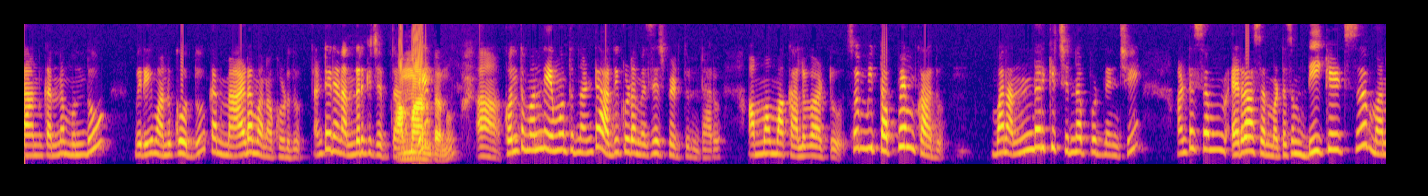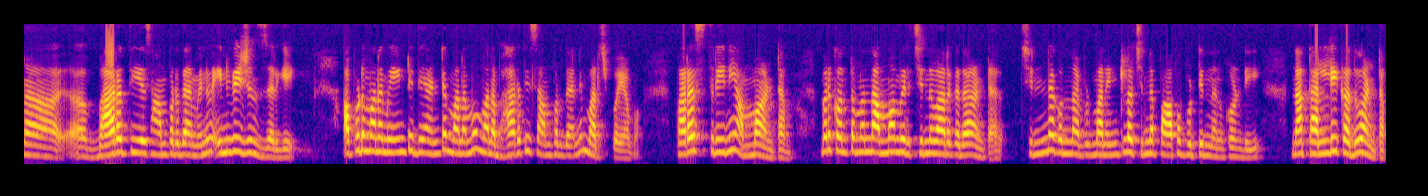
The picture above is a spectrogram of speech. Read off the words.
దానికన్నా ముందు మీరు ఏం అనుకోవద్దు కానీ మేడం అనకూడదు. అంటే నేను అందరికీ అమ్మ చెప్తాను అంటాను. కొంతమంది ఏమవుతుందంటే అది కూడా మెసేజ్ పెడుతుంటారు. అమ్మ మాకు అలవాటు. సో మీ తప్పేం కాదు. మన అందరికీ చిన్నప్పటి నుంచి అంటే సమ్ ఎరాస్ అనమాట సమ్ డీకేట్స్ మన భారతీయ సాంప్రదాయం ఇన్వేజన్స్ జరిగాయి. అప్పుడు మనం ఏంటిది అంటే మనము మన భారతీయ సాంప్రదాయాన్ని మర్చిపోయాము. పరస్త్రీని అమ్మ అంటాం. మరి కొంతమంది అమ్మ మీరు చిన్నవారు కదా అంటారు. చిన్నగా ఉన్నప్పుడు మన ఇంట్లో చిన్న పాప పుట్టింది అనుకోండి నా తల్లి కదు అంటాం.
